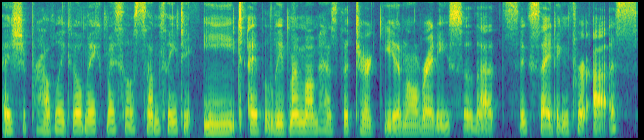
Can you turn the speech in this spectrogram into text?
I should probably go make myself something to eat. I believe my mom has the turkey in already, so that's exciting for us.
